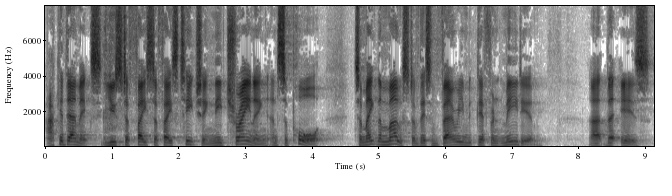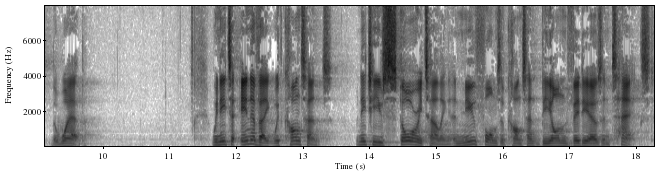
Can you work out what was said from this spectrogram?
Academics used to face to face teaching need training and support to make the most of this very different medium uh, that is the web. We need to innovate with content. We need to use storytelling and new forms of content beyond videos and text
